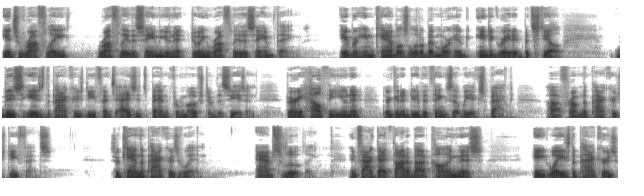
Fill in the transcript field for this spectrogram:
it's roughly roughly the same unit doing roughly the same things. Ibraheim Campbell's a little bit more integrated, but still this is the Packers defense as it's been for most of the season. Very healthy unit. They're going to do the things that we expect uh, from the Packers defense. So can the Packers win? Absolutely. In fact, I thought about calling this Eight Ways the Packers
